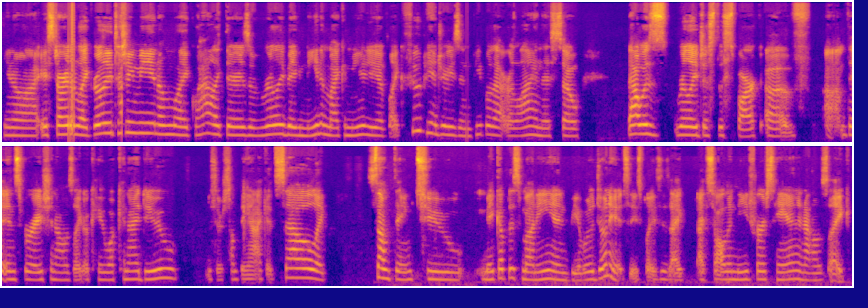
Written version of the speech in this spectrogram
you know, it started like really touching me and I'm like, wow, like there is a really big need in my community of like food pantries and people that rely on this. So that was really just the spark of um, the inspiration. I was like, okay, what can I do? Is there something I could sell? Like something to make up this money and be able to donate it to these places. I, I saw the need firsthand and I was like,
